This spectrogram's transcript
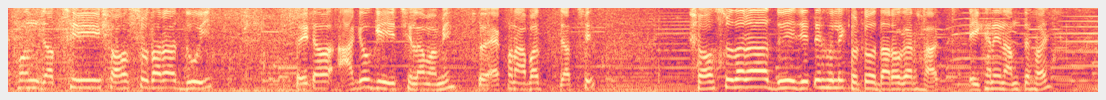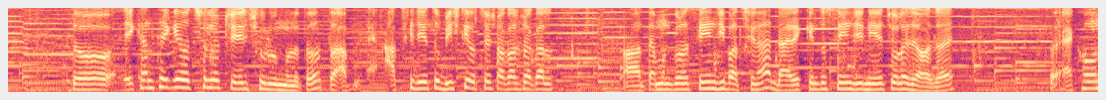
এখন যাচ্ছি সহস্রধারা দুই। তো এটা আগেও গিয়েছিলাম আমি, তো এখন আবার যাচ্ছি। সহস্রধারা দুয়ে যেতে হলে ছোট দারোগার হাট, এইখানে নামতে হয়। তো এখান থেকে হচ্ছিল ট্রেন শুরু মূলত। তো আজকে যেহেতু বৃষ্টি হচ্ছে, সকাল সকাল তেমন কোনো সিএনজি পাচ্ছি না, ডাইরেক্ট কিন্তু সিএনজি নিয়ে চলে যাওয়া যায়। তো এখন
